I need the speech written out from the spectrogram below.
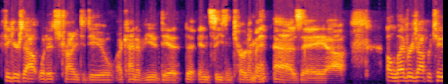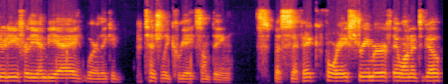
figures out what it's trying to do. I kind of viewed the the in season tournament as a uh, a leverage opportunity for the NBA where they could potentially create something specific for a streamer if they wanted to go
